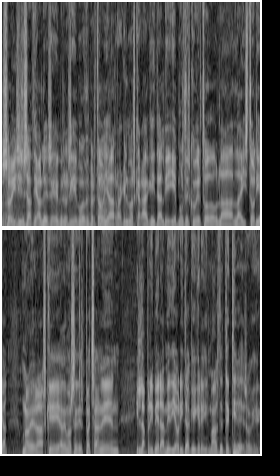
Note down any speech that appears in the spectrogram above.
Sois insaciables, ¿eh? pero si hemos despertado ya a Raquel Mascaraque y tal, y hemos descubierto la, la historia, una de las que además se despachan en, en la primera media horita, ¿qué queréis? ¿Más detectives o qué?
